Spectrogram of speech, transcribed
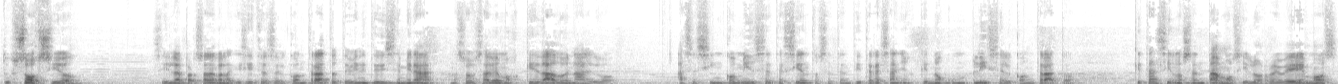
tu socio, ¿sí? la persona con la que hiciste el contrato, te viene y te dice, mira, nosotros habíamos quedado en algo, hace 5.773 años que no cumplís el contrato. ¿Qué tal si nos sentamos y lo reveemos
